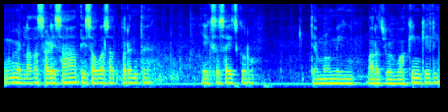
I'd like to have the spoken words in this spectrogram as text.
मी म्हटलं आता साडेसहा ते सव्वा सातपर्यंत एक्सरसाइज करू. त्यामुळं मी बराच वेळ वॉकिंग केली.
